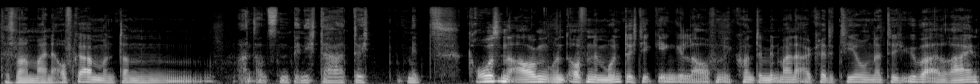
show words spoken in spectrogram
Das waren meine Aufgaben und dann ansonsten bin ich da durch mit großen Augen und offenem Mund durch die Gegend gelaufen. Ich konnte mit meiner Akkreditierung natürlich überall rein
